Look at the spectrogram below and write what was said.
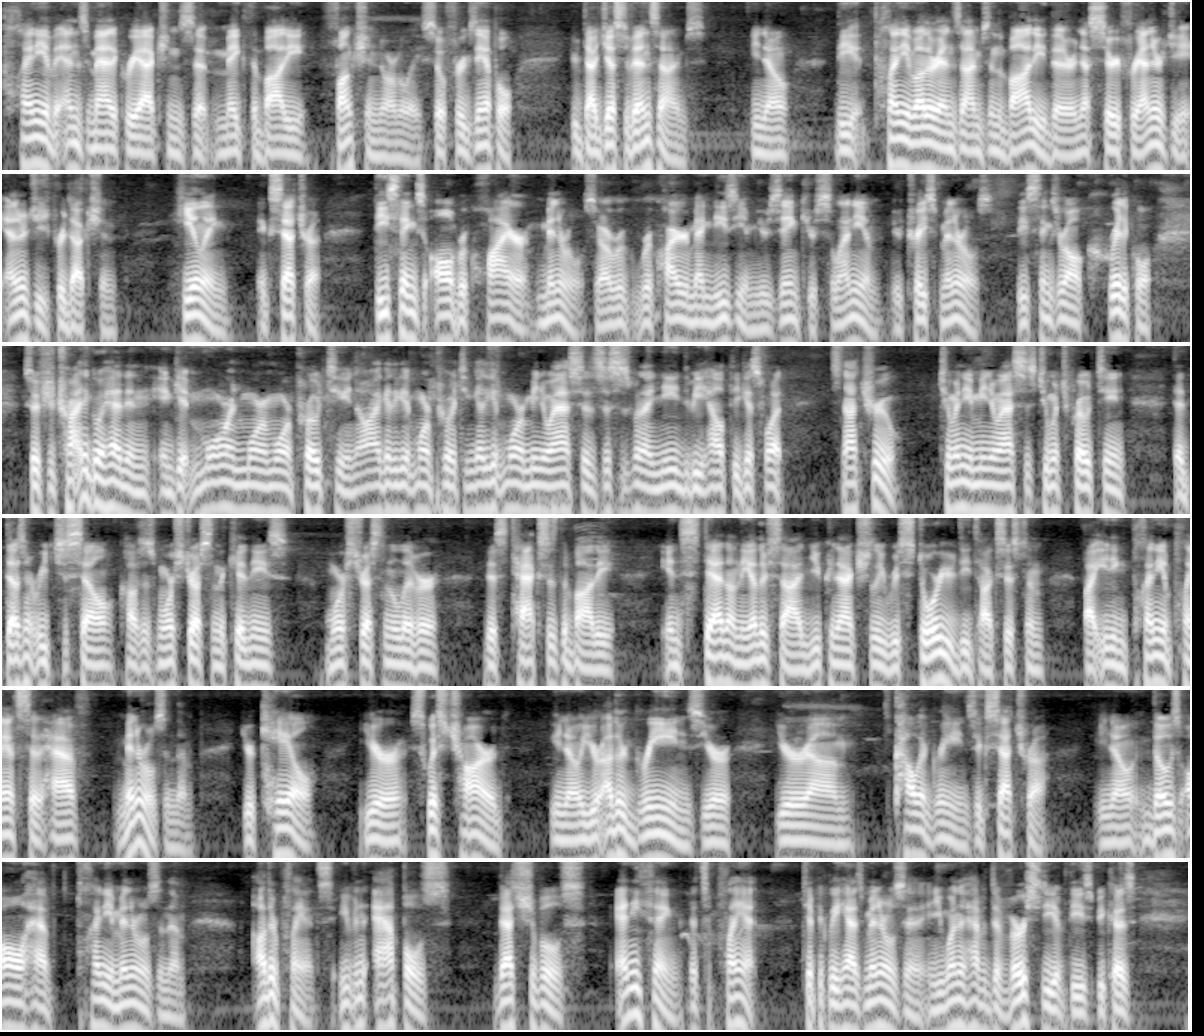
plenty of enzymatic reactions that make the body function normally. So for example, your digestive enzymes, you know, the plenty of other enzymes in the body that are necessary for energy, energy production, healing, etc. These things all require minerals, or require magnesium, your zinc, your selenium, your trace minerals. These things are all critical. So if you're trying to go ahead and, and get more and more and more protein, oh, I got to get more protein, got to get more amino acids, this is what I need to be healthy. Guess what? It's not true. Too many amino acids, too much protein that doesn't reach the cell, causes more stress in the kidneys, more stress in the liver. This taxes the body. Instead, on the other side, you can actually restore your detox system by eating plenty of plants that have minerals in them. Your kale, your Swiss chard, you know, your other greens, your, your um, collard greens, etc. You know, those all have plenty of minerals in them. Other plants, even apples, vegetables, anything that's a plant typically has minerals in it. And you want to have a diversity of these because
